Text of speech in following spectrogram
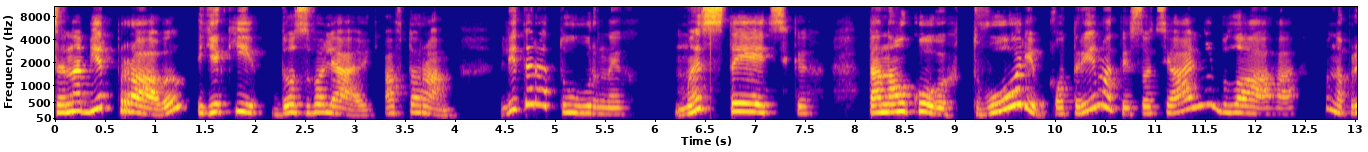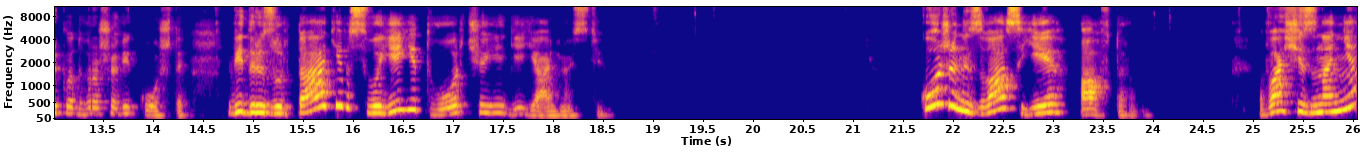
це набір правил, які дозволяють авторам літературних, мистецьких та наукових творів отримати соціальні блага, ну, наприклад, грошові кошти, від результатів своєї творчої діяльності. Кожен із вас є автором. Ваші знання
